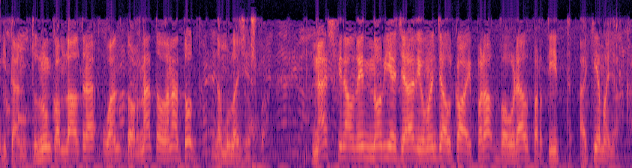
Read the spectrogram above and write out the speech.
i tant l'un com l'altre ho han tornat a donar tot damunt la gespa. Nash finalment no viatjarà diumenge al COI, però veurà el partit aquí a Mallorca.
